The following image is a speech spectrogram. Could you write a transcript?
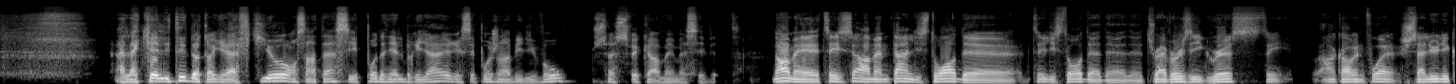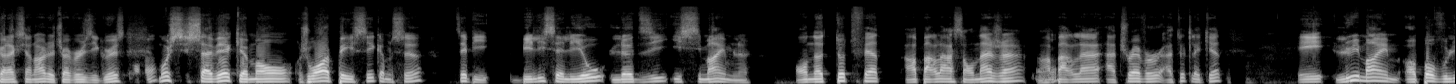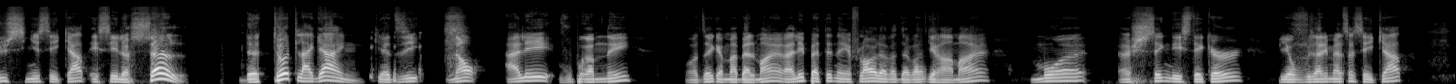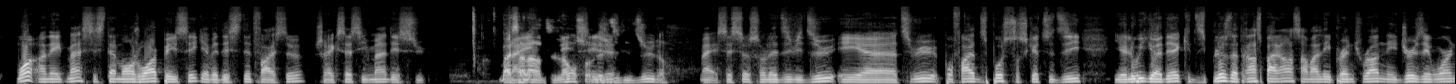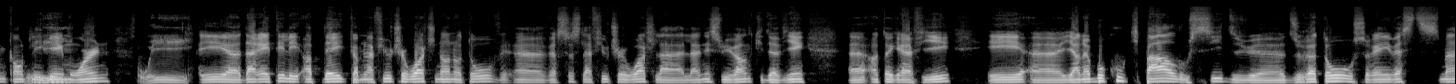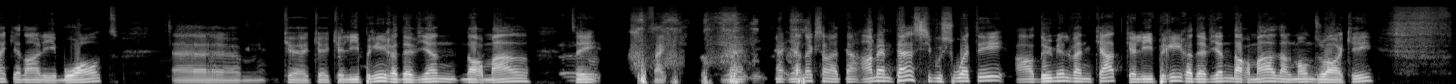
À la qualité d'autographe qu'il y a, on s'entend, c'est pas Daniel Brière et c'est pas Jean Béliveau. Ça se fait quand même assez vite. Non, mais tu sais, ça, en même temps, l'histoire de, l'histoire de, de, de encore une fois, je salue les collectionneurs de Trevor Zegras. Uh-huh. Moi, je savais que mon joueur PC comme ça, tu sais, puis Billy Celio l'a dit ici même, là, on a tout fait en parlant à son agent, en Uh-huh. parlant à Trevor, à toute l'équipe. Et lui-même n'a pas voulu signer ses cartes et c'est le seul de toute la gang qui a dit non, allez vous promener. On va dire que ma belle-mère, allez péter dans les fleurs de, votre- de votre grand-mère. Moi, euh, je signe des stickers, puis vous allez mettre ça sur les cartes. Moi, honnêtement, si c'était mon joueur PC qui avait décidé de faire ça, je serais excessivement déçu. Ben, ça Ben, en dit long sur l'individu. là. Ben, c'est ça, sur l'individu. Et euh, tu veux, pour faire du pouce sur ce que tu dis, il y a Louis Godet qui dit plus de transparence envers les print runs, les jersey worn contre les game worn Oui. et euh, d'arrêter les updates comme la Future Watch non-auto euh, versus la Future Watch la- l'année suivante qui devient euh, autographiée. Et euh, il y en a beaucoup qui parlent aussi du, euh, du retour sur investissement qu'il y a dans les boîtes, euh, que, que, que les prix redeviennent normaux. Il y, en a qui sont là-dedans. En même temps, si vous souhaitez en 2024 que les prix redeviennent normaux dans le monde du hockey,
